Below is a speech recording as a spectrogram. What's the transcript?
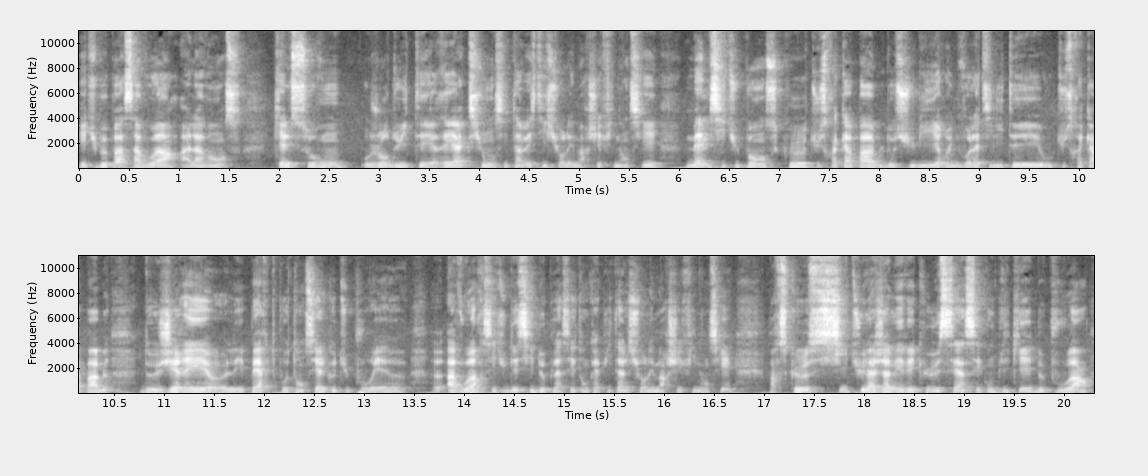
Et tu peux pas savoir à l'avance quelles seront aujourd'hui tes réactions si tu investis sur les marchés financiers, même si tu penses que tu seras capable de subir une volatilité ou tu seras capable de gérer euh, les pertes potentielles que tu pourrais euh, euh, avoir si tu décides de placer ton capital sur les marchés financiers? Parce que si tu l'as jamais vécu, c'est assez compliqué de pouvoir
